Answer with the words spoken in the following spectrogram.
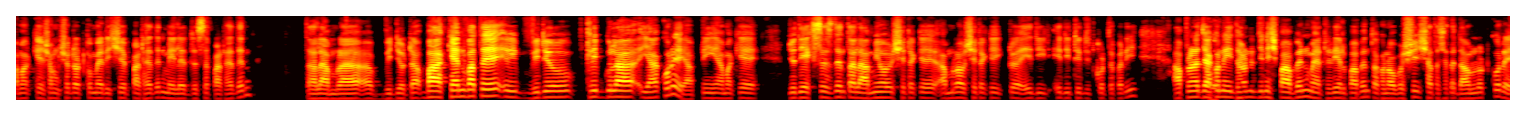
আমাকে সংশয় ডট কম এর ইসে পাঠিয়ে দেন মেল অ্যাড্রেসে পাঠিয়ে দেন তাহলে আমরা ভিডিওটা বা ক্যানভাতে এই ভিডিও ক্লিপগুলা ইয়া করে আপনি আমাকে যদি অ্যাক্সেস দেন তাহলে আমিও সেটাকে আমরাও সেটাকে একটু এডিট এডিট এডিট করতে পারি। আপনারা যখন এই ধরনের জিনিস পাবেন ম্যাটেরিয়াল পাবেন তখন অবশ্যই সাথে সাথে ডাউনলোড করে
